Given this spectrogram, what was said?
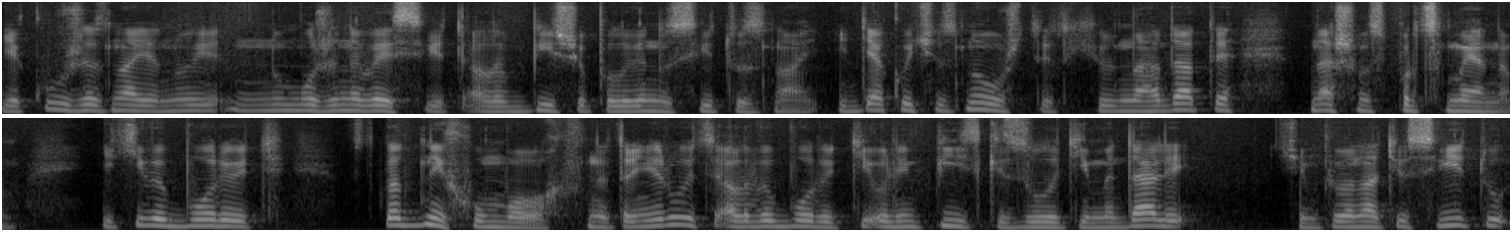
яку вже знає, ну, ну може не весь світ, але більше половину світу знає. І дякуючи знову ж таки, нагадати нашим спортсменам, які виборюють в складних умовах, вони тренуються, але виборюють ті олімпійські золоті медалі чемпіонатів світу,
